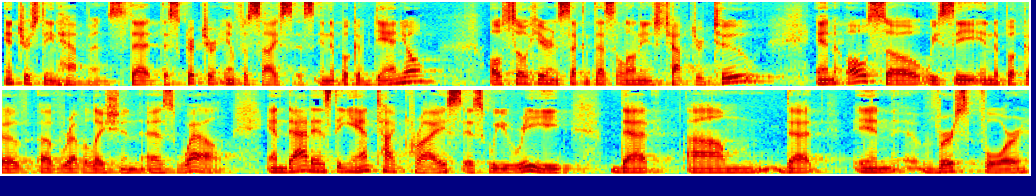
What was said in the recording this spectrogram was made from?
interesting happens that the scripture emphasizes in the book of Daniel, also here in Second Thessalonians chapter 2, and also we see in the book of, of Revelation as well. And that is the Antichrist, as we read that, um, that in verse 4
